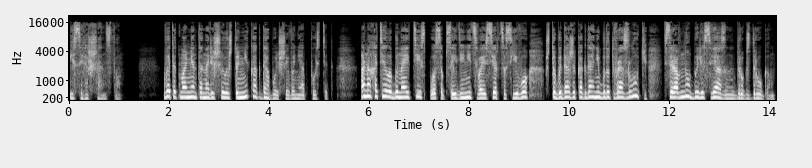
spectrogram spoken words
и совершенством. В этот момент она решила, что никогда больше его не отпустит. Она хотела бы найти способ соединить свое сердце с его, чтобы даже когда они будут в разлуке, все равно были связаны друг с другом.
